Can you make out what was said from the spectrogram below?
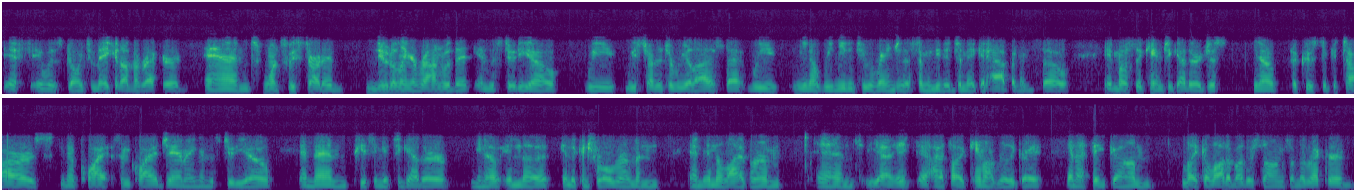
if it was going to make it on the record. And once we started noodling around with it in the studio, we we started to realize that we you know we needed to arrange this and we needed to make it happen. And so it mostly came together just you know, acoustic guitars, you know, quiet, some quiet jamming in the studio, and then piecing it together, you know, in the in the control room and and in the live room. And yeah, it, I thought it came out really great. And I think, um, like a lot of other songs on the record,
